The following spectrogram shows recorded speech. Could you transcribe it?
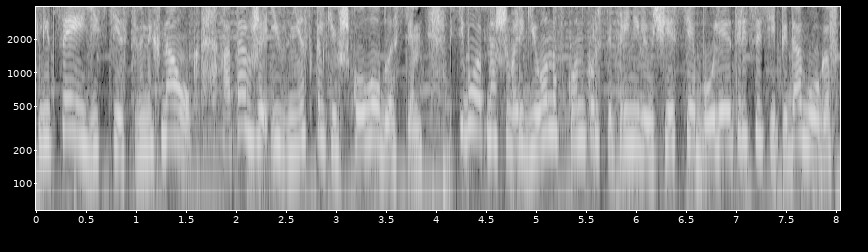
лицея естественных наук, а также из нескольких школ области. Всего от нашего региона в конкурсе приняли участие более 30 педагогов.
